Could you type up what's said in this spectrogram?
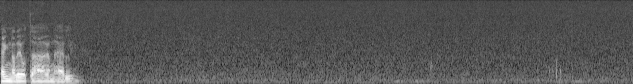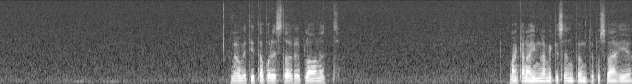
ägna dig åt det här en helg. Eller om vi tittar på det större planet. Man kan ha himla mycket synpunkter på Sverige.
